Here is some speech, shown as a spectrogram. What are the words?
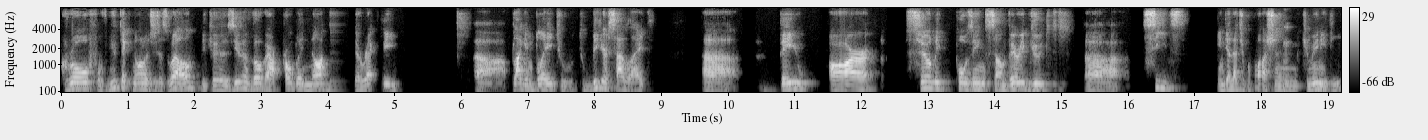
growth of new technologies as well, because even though they are probably not directly uh, plug and play to, to bigger satellites, uh, they are certainly posing some very good uh, seeds in the electric propulsion mm. community.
